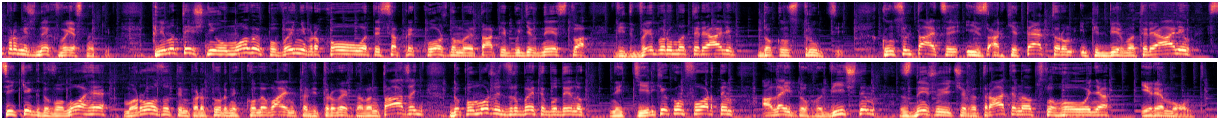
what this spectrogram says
проміжних висновків. Кліматичні умови повинні враховуватися при кожному етапі будівництва від вибору матеріалів до конструкцій. Консультація із архітектором і підбір матеріалів, стійких до вологи, морозу, температурних коливань та вітрових навантажень допоможуть зробити будинок не тільки комфортним, але й довговічним, знижуючи витрати на обслуговування і ремонт.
